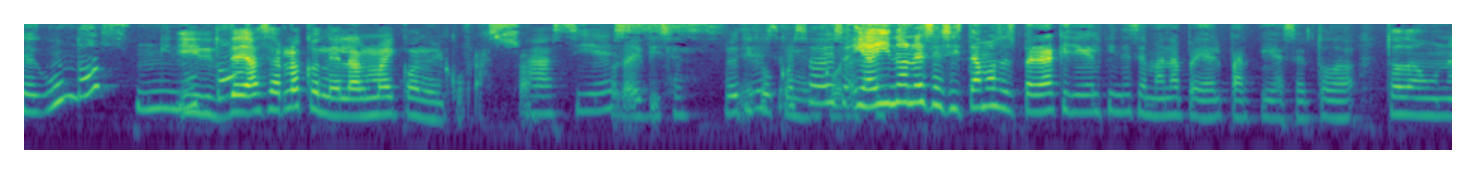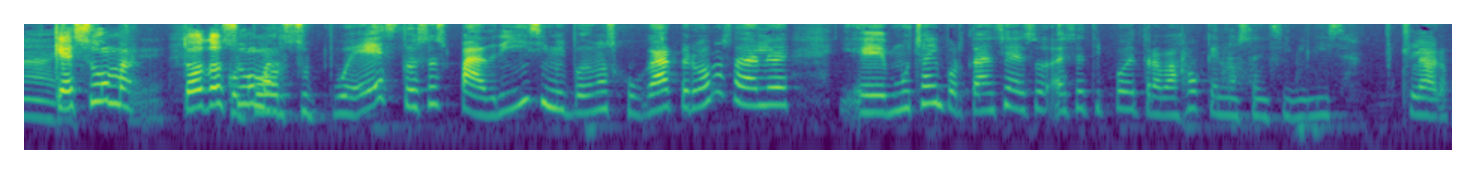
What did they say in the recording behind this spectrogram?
segundos, un Y minuto. de hacerlo con el alma y con el corazón. Así es. Por ahí dicen. Lo digo Es- con eso, el eso. Y ahí no necesitamos esperar a que llegue el fin de semana para ir al parque y hacer toda, toda una... Que suma, este, todo suma. Por supuesto, eso es padrísimo y podemos jugar, pero vamos a darle eh, mucha importancia a, eso, a ese tipo de trabajo que nos sensibiliza. Claro.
